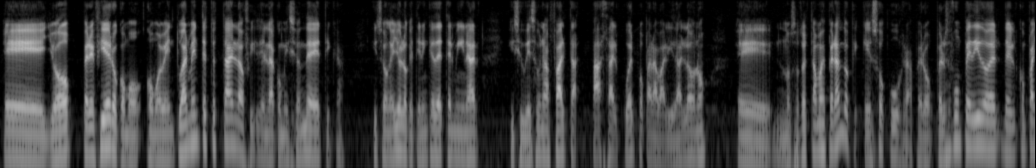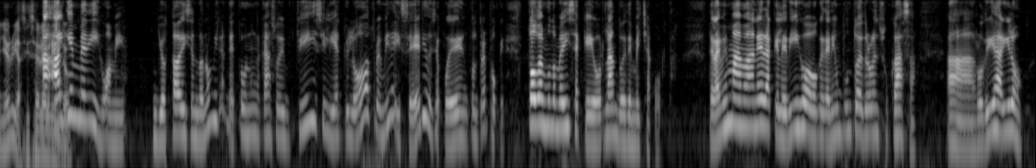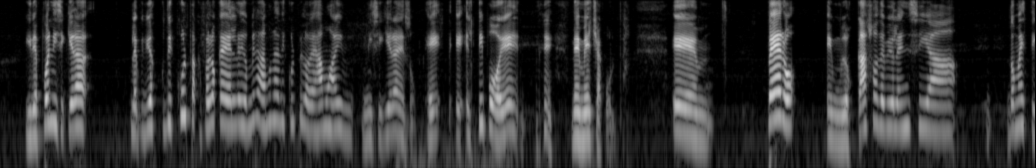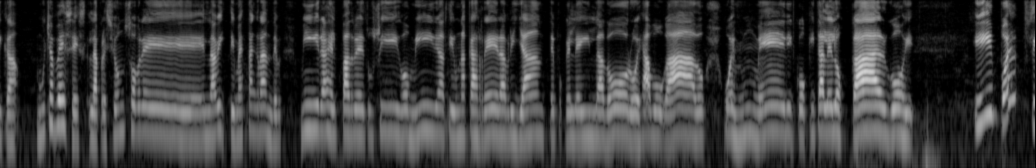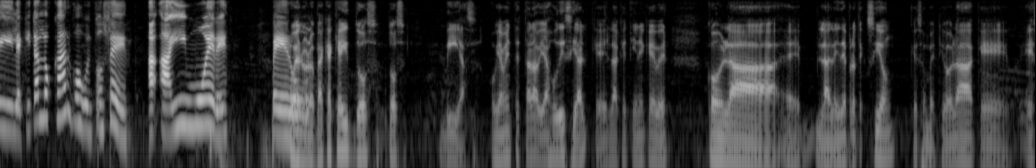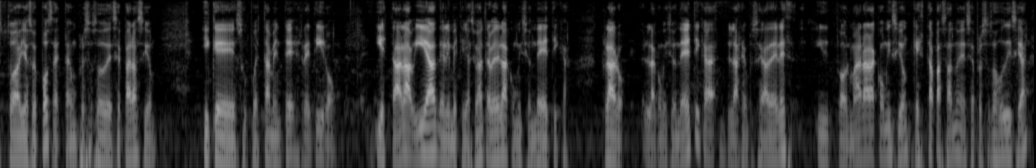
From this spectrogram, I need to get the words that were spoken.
Eh, yo prefiero, como, como eventualmente esto está en la, en la comisión de ética, y son ellos los que tienen que determinar, y si hubiese una falta, pasa al cuerpo para validarla o no. Eh, nosotros estamos esperando que, que eso ocurra, pero, pero eso fue un pedido del, del compañero y así se le A- brindó. alguien me dijo a mí, yo estaba diciendo, no, mira, esto es un caso difícil y esto y lo otro, y mira, y serio, y se puede encontrar, porque todo el mundo me dice que Orlando es de mecha corta. De la misma manera que le dijo que tenía un punto de droga en su casa a Rodríguez Aguiló, y después ni siquiera le pidió disculpas, que fue lo que él le dijo, mira, dame una disculpa y lo dejamos ahí, ni siquiera eso. Eh, eh, el tipo es de mecha corta. Eh, pero en los casos de violencia doméstica, muchas veces la presión sobre la víctima es tan grande. Mira, es el padre de tus hijos, mira, tiene una carrera brillante porque es legislador o es abogado o es un médico, quítale los cargos. Y, y pues, si le quitan los cargos, entonces ahí muere. Pero... Bueno, lo que pasa es que aquí hay dos, dos vías. Obviamente está la vía judicial, que es la que tiene que ver con la, eh, la ley de protección que sometió la que es todavía su esposa, está en un proceso de separación y que supuestamente retiró. Y está la vía de la investigación a través de la Comisión de Ética. Claro, la Comisión de Ética, la responsabilidad de él es informar a la Comisión qué está pasando en ese proceso judicial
